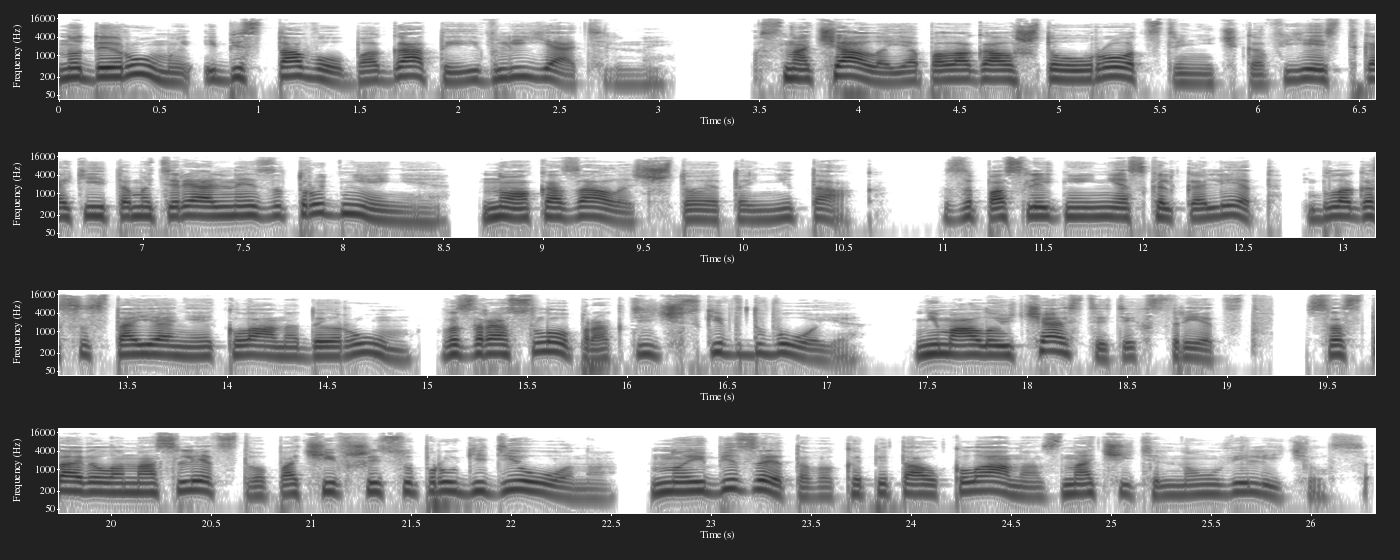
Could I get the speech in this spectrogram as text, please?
Но Дерумы и без того богаты и влиятельны. Сначала я полагал, что у родственничков есть какие-то материальные затруднения, но оказалось, что это не так. За последние несколько лет благосостояние клана Дерум возросло практически вдвое. Немалую часть этих средств составило наследство почившей супруги Диона, но и без этого капитал клана значительно увеличился.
